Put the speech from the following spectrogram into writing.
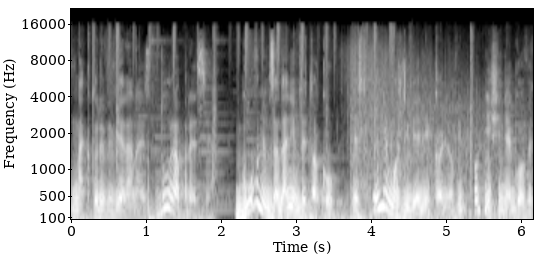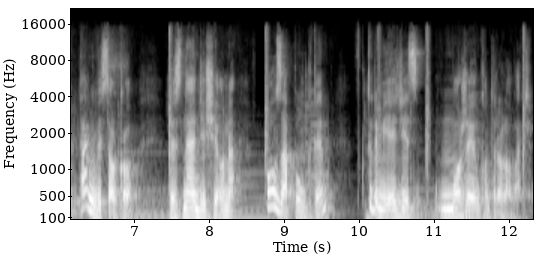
na który wywierana jest duża presja. Głównym zadaniem wytoku jest uniemożliwienie koniowi podniesienia głowy tak wysoko, że znajdzie się ona poza punktem, w którym jeździec może ją kontrolować.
